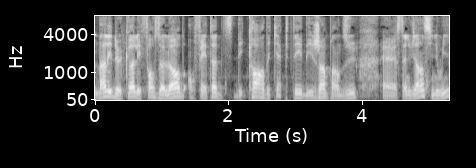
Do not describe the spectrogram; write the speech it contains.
Dans les deux cas, les forces de l'ordre ont fait état des corps décapités, des gens pendus. Euh, c'est une violence inouïe.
